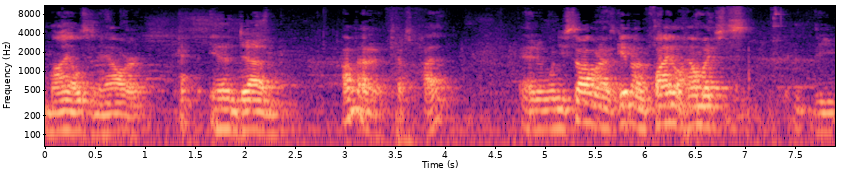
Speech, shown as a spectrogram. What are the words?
miles an hour. And um, I'm not a test pilot. And when you saw when I was getting on final how much the,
